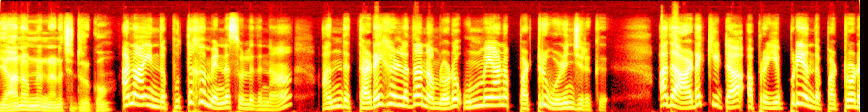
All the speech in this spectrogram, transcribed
தியானம்னு நினைச்சிட்டு இருக்கோம். ஆனா இந்த புத்தகம் என்ன சொல்லுதுன்னா அந்த தடைகள்ல தான் நம்மளோட உண்மையான பற்று ஒழிஞ்சிருக்கு. அதை அடக்கிட்டா அப்புறம் எப்படி அந்த பற்றோட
